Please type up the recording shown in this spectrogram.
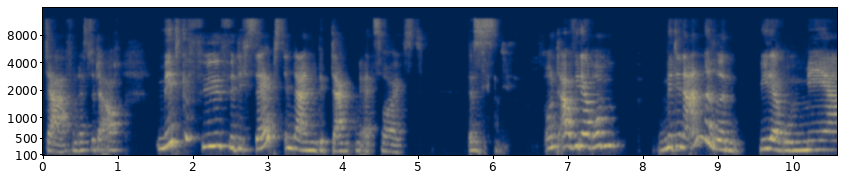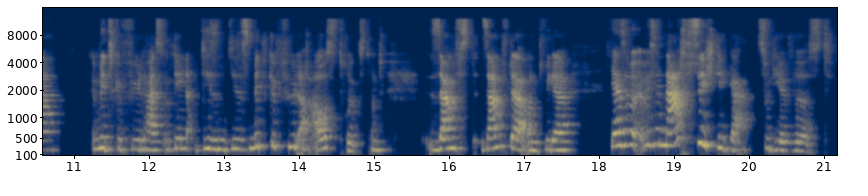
darf und dass du da auch Mitgefühl für dich selbst in deinen Gedanken erzeugst. Das, und auch wiederum mit den anderen wiederum mehr Mitgefühl hast und den, diesen, dieses Mitgefühl auch ausdrückst und sanft, sanfter und wieder, ja, so ein bisschen nachsichtiger zu dir wirst.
